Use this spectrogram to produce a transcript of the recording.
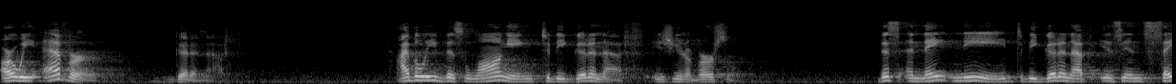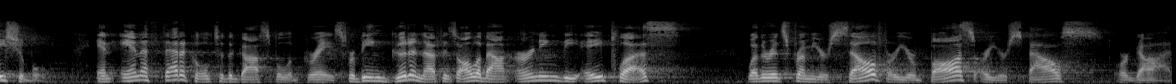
Are we ever good enough? I believe this longing to be good enough is universal. This innate need to be good enough is insatiable and antithetical to the gospel of grace. For being good enough is all about earning the A plus, whether it's from yourself or your boss or your spouse or God.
